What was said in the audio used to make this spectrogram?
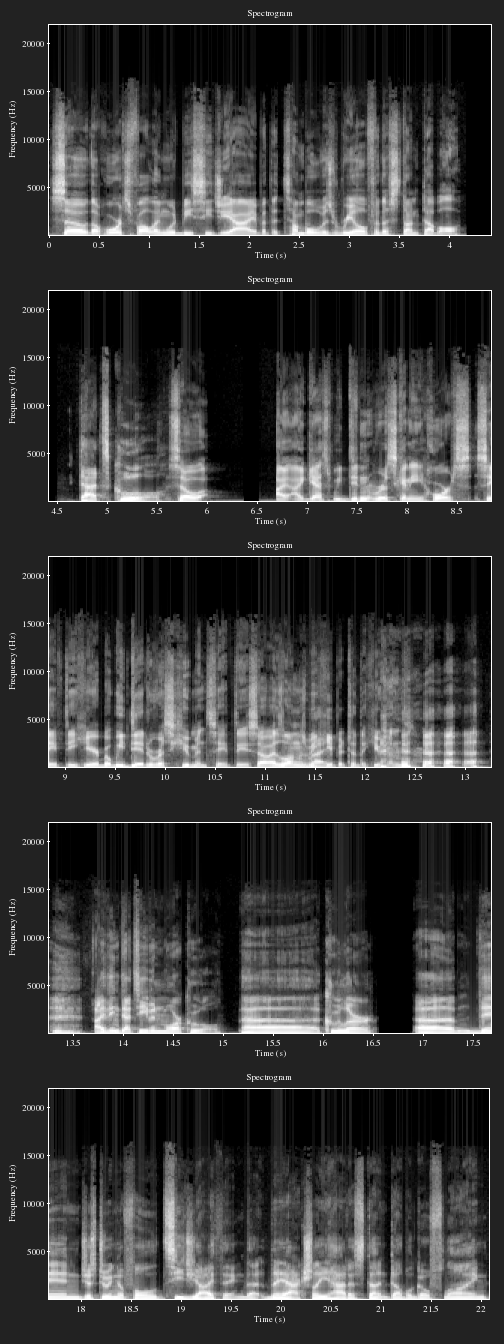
So the horse falling would be CGI, but the tumble was real for the stunt double. That's cool. So I, I, guess we didn't risk any horse safety here, but we did risk human safety. So as long as we right. keep it to the humans, I think that's even more cool, uh, cooler um, than just doing a full CGI thing. That they actually had a stunt double go flying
